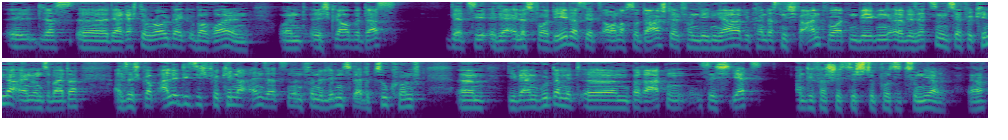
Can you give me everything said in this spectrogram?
äh, das, äh, der rechte Rollback überrollen. Und ich glaube, das der, C der LSVD das jetzt auch noch so darstellt, von wegen, ja, wir können das nicht verantworten, wegen, äh, wir setzen uns ja für Kinder ein und so weiter. Also ich glaube, alle, die sich für Kinder einsetzen und für eine lebenswerte Zukunft, ähm, die werden gut damit ähm, beraten, sich jetzt antifaschistisch zu positionieren. Ja?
